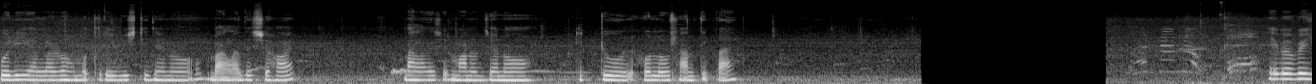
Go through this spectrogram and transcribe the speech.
করি আল্লাহ রহমতের এই বৃষ্টি যেন বাংলাদেশে হয়। বাংলাদেশের মানুষ যেন একটু হলেও শান্তি পায়। এভাবেই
